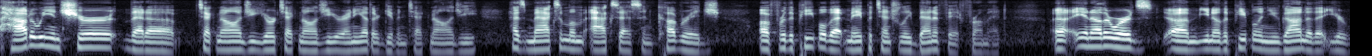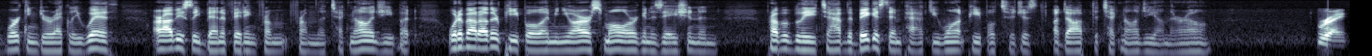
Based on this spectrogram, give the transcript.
How do we ensure that a technology, your technology, or any other given technology, has maximum access and coverage uh, for the people that may potentially benefit from it? Uh, in other words, um, you know, the people in Uganda that you're working directly with are obviously benefiting from from the technology, but what about other people? I mean, you are a small organization, and probably to have the biggest impact, you want people to just adopt the technology on their own. Right.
